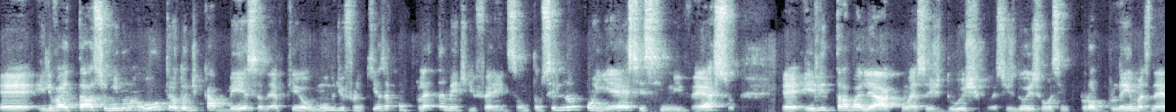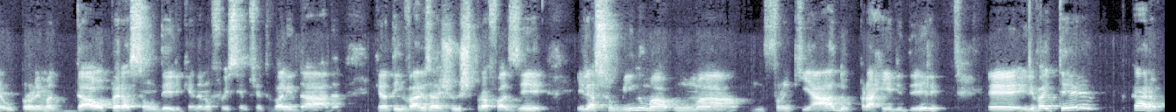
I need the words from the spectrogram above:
é, ele vai estar tá assumindo uma outra dor de cabeça, né? Porque o mundo de franquias é completamente diferente. Então, se ele não conhece esse universo, é, ele trabalhar com essas duas, esses dois vão assim, problemas, né? O problema da operação dele, que ainda não foi 100% validada, que ainda tem vários ajustes para fazer, ele assumindo uma, uma um franqueado para a rede dele, é, ele vai ter, cara,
